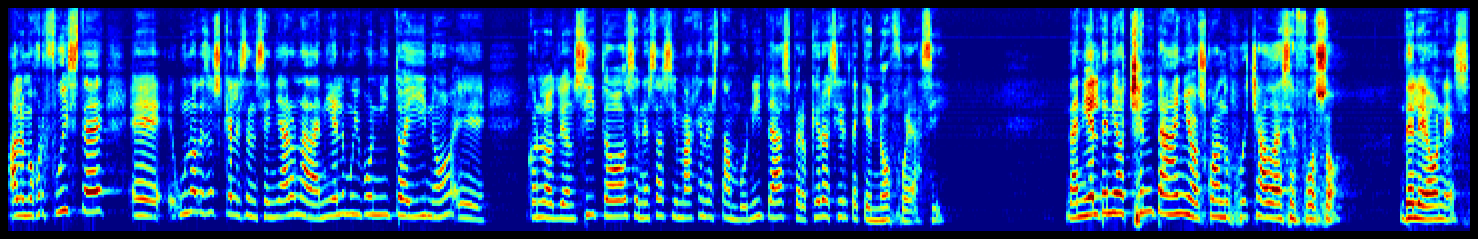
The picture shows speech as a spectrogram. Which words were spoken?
a lo mejor fuiste eh, uno de esos que les enseñaron a Daniel muy bonito ahí, ¿no? Eh, con los leoncitos, en esas imágenes tan bonitas, pero quiero decirte que no fue así. Daniel tenía 80 años cuando fue echado a ese foso de leones.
